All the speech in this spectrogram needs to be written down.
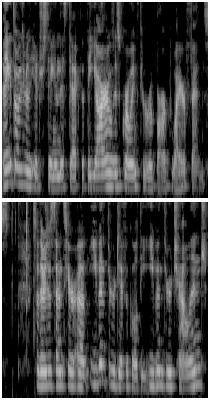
I think it's always really interesting in this deck that the yarrow is growing through a barbed wire fence. So there's a sense here of even through difficulty, even through challenge,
